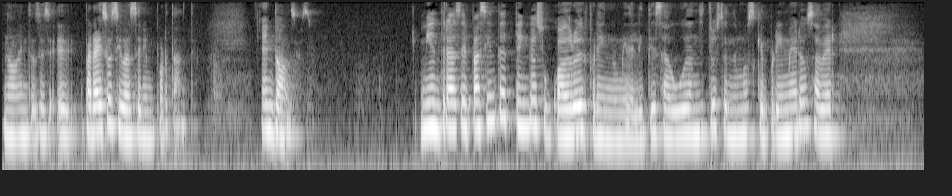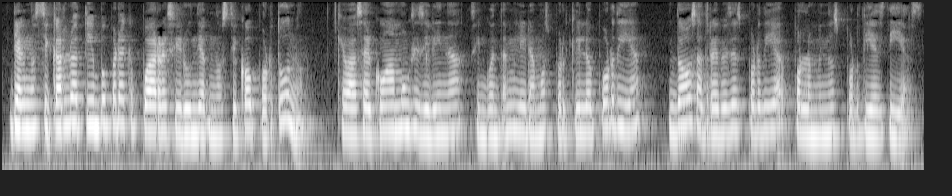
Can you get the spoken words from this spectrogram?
¿no? Entonces eh, para eso sí va a ser importante. Entonces, mientras el paciente tenga su cuadro de faringomidalitis aguda, nosotros tenemos que primero saber diagnosticarlo a tiempo para que pueda recibir un diagnóstico oportuno, que va a ser con amoxicilina 50 miligramos por kilo por día, dos a tres veces por día, por lo menos por 10 días.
